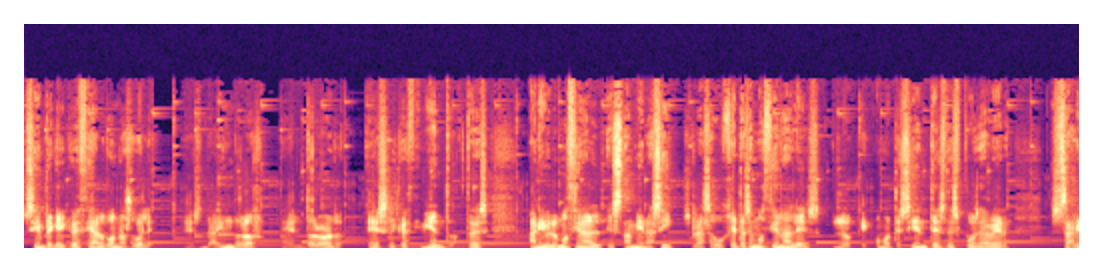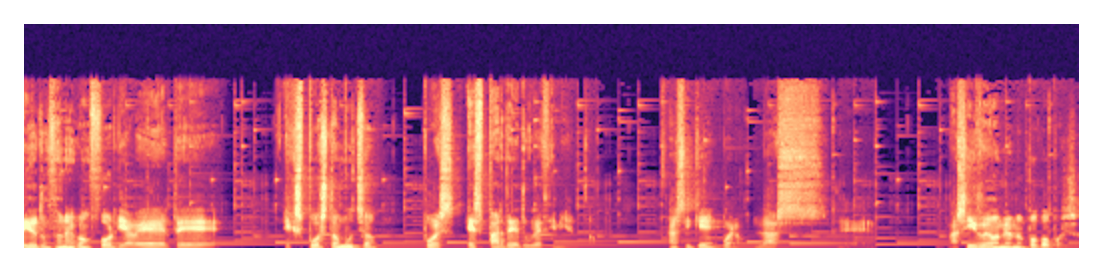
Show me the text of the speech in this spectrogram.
siempre que crece algo nos duele. hay un dolor. El dolor es el crecimiento. Entonces, a nivel emocional es también así. las agujetas emocionales, lo que como te sientes después de haber salido de tu zona de confort y haberte expuesto mucho, pues es parte de tu crecimiento. Así que, bueno, las. Eh, así redondeando un poco, pues eso,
